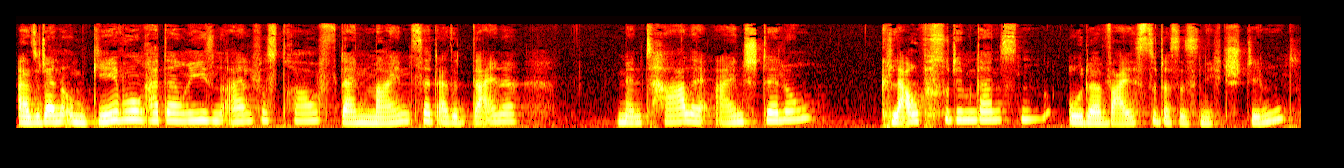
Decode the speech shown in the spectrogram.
Also deine Umgebung hat einen riesen Einfluss drauf, dein Mindset, also deine mentale Einstellung. Glaubst du dem Ganzen oder weißt du, dass es nicht stimmt?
